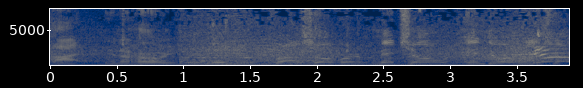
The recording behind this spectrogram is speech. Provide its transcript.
hot in a hurry. Crossover, Mitchell into a.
